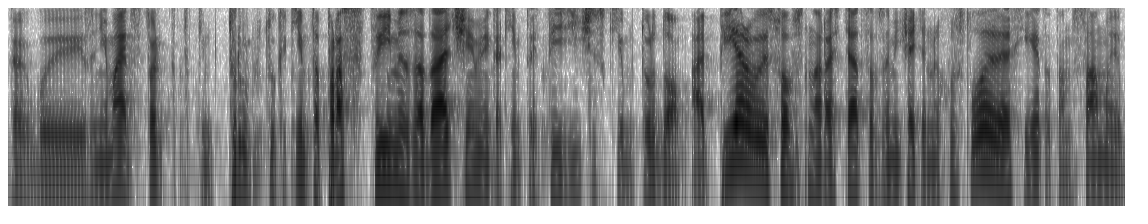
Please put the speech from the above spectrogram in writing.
как бы занимается только таким какими-то простыми задачами, каким-то физическим трудом. А первые, собственно, растятся в замечательных условиях, и это там самые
